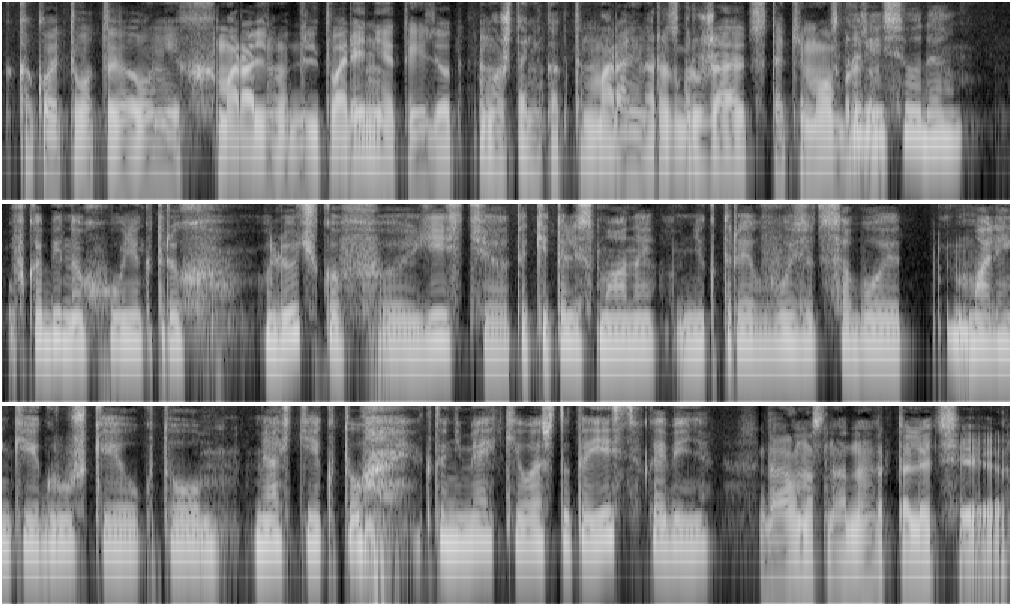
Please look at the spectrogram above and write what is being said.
какое-то вот э, у них моральное удовлетворение это идет. Может, они как-то морально разгружаются таким образом. Скорее всего, да. В кабинах у некоторых летчиков э, есть э, такие талисманы. Некоторые возят с собой маленькие игрушки, кто мягкие, кто, кто не мягкие. У вас что-то есть в кабине? Да, у нас на одном вертолете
